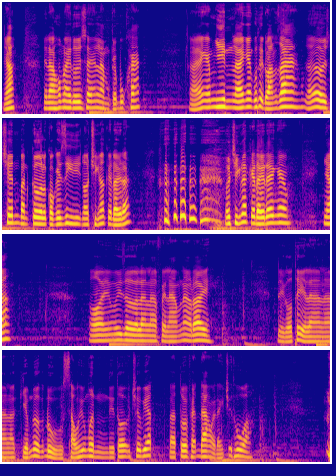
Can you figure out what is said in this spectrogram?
Nhá. Nên là hôm nay tôi sẽ làm cái bộ khác. Đấy, anh em nhìn là anh em có thể đoán ra đấy, Ở trên bàn cờ là có cái gì thì nó chính là cái đấy đấy. Nó chính là cái đấy đấy anh em Nhá. Rồi bây giờ là, là phải làm thế nào đây? để có thể là, là, là kiếm được đủ 6 human thì tôi cũng chưa biết và tôi phải đang phải đánh chữ thua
